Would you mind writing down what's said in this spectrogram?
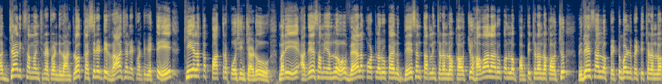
మద్యానికి సంబంధించినటువంటి దాంట్లో కసిరెడ్డి రాజ్ అనేటువంటి వ్యక్తి కీలక పాత్ర పోషించాడు. మరి అదే సమయంలో వేల కోట్ల రూపాయలు దేశం తరలించడంలో కావచ్చు హవాలా రూపంలో పంపించడంలో కావచ్చు విదేశాల్లో పెట్టుబడులు పెట్టించడంలో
